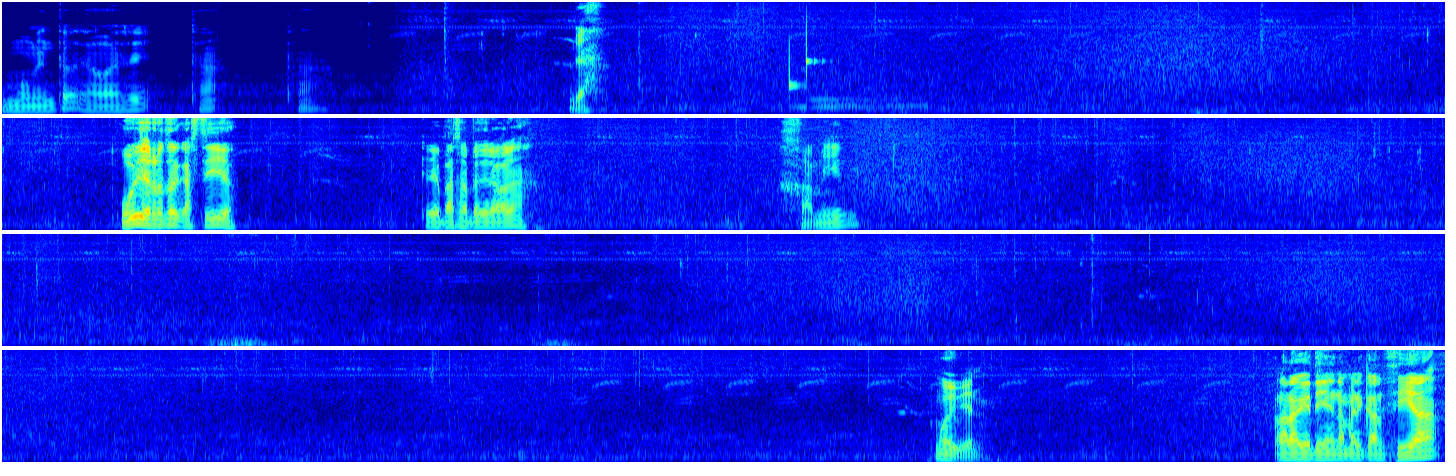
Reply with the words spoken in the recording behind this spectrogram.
Un momento, hago así. Ta, ta, Ya. Uy, he roto el castillo. ¿Qué le pasa a Pedro ahora? Jamil. Muy bien. Ahora que tienen la mercancía,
